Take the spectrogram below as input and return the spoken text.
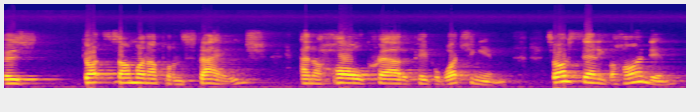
who's got someone up on stage and a whole crowd of people watching him. So I'm standing behind him,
